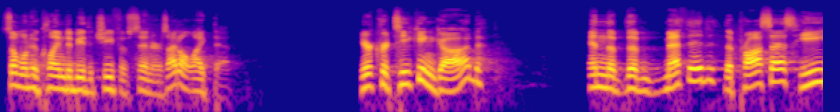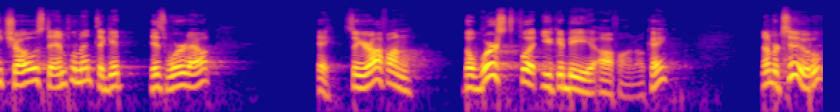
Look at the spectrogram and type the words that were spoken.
someone who claimed to be the chief of sinners. I don't like that. You're critiquing God and the, the method, the process he chose to implement to get his word out. Okay, so you're off on the worst foot you could be off on, okay? Number two,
